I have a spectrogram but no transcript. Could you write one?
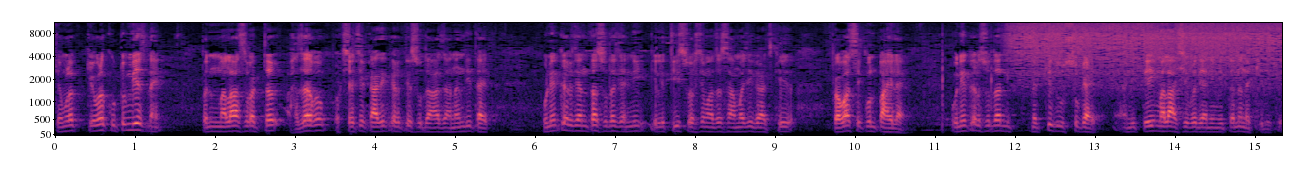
त्यामुळं केवळ कुटुंबीयच नाही पण मला असं वाटतं हजारो पक्षाचे कार्यकर्ते सुद्धा आज आनंदित आहेत. पुणेकर जनता सुद्धा ज्यांनी गेले तीस वर्ष माझा सामाजिक राजकीय प्रवास एकूण पाहिला आहे पुणेकर सुद्धा नक्कीच उत्सुक आहेत आणि तेही मला आशीर्वाद या निमित्तानं नक्की देतील.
